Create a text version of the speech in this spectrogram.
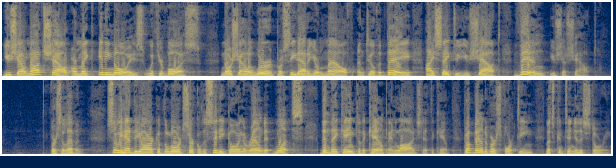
you shall not shout or make any noise with your voice, nor shall a word proceed out of your mouth until the day I say to you, shout, then you shall shout. Verse 11. So he had the ark of the Lord circle the city going around it once. Then they came to the camp and lodged at the camp. Drop down to verse 14. Let's continue this story.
